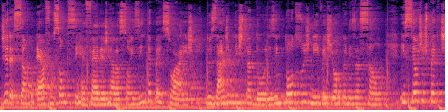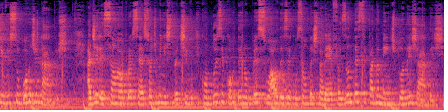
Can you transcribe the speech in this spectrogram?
Direção é a função que se refere às relações interpessoais dos administradores em todos os níveis de organização e seus respectivos subordinados. A direção é o processo administrativo que conduz e coordena o pessoal da execução das tarefas antecipadamente planejadas.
